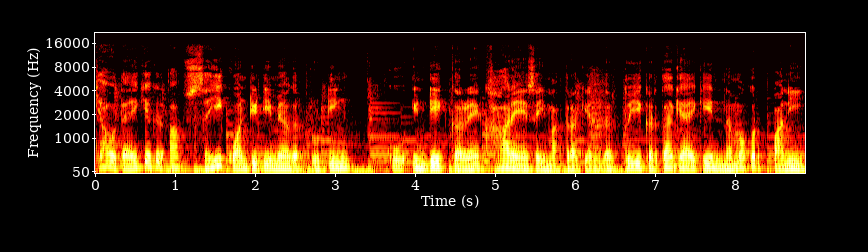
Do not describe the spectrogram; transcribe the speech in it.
क्या होता है कि अगर आप सही क्वांटिटी में अगर प्रोटीन को इनटेक कर रहे हैं, खा रहे हैं सही मात्रा के अंदर तो ये करता क्या है कि नमक और पानी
